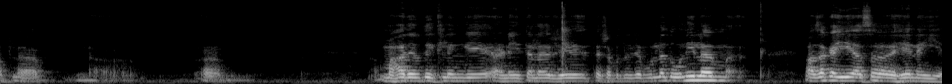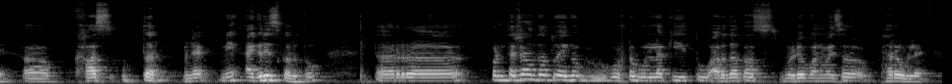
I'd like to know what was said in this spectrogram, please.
आपला महादेव देखलेंगे आणि त्याला जे त्याच्याबद्दल जे बोललं दोन्हीला माझा काही असं हे नाही आहे खास उत्तर म्हणजे मी ॲग्रीज करतो. तर पण त्याच्यानंतर तू एक गोष्ट बोलला की तू अर्धा तास व्हिडिओ बनवायचं ठरवलं आहे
